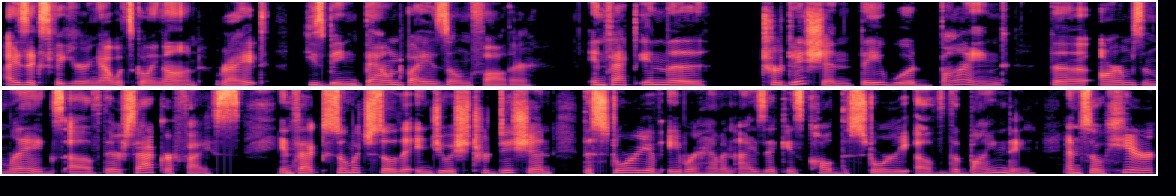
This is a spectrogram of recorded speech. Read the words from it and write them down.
Isaac's figuring out what's going on, right? He's being bound by his own father. In fact, in the tradition, they would bind the arms and legs of their sacrifice. In fact, so much so that in Jewish tradition, the story of Abraham and Isaac is called the story of the binding. And so here,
